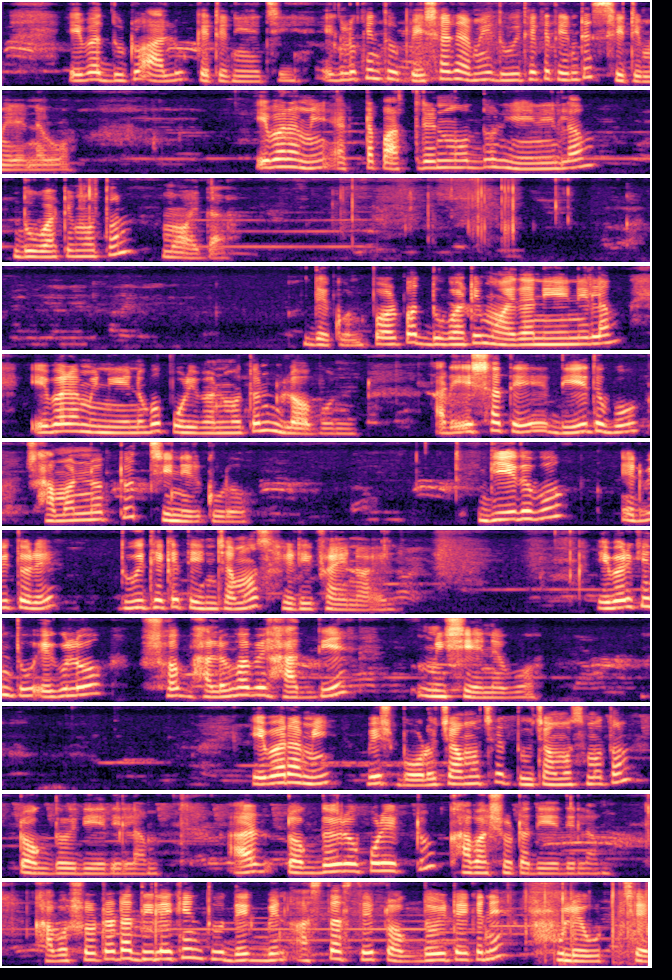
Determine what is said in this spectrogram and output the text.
এবার দুটো আলু কেটে নিয়েছি। এগুলো কিন্তু প্রেশারে আমি দুই থেকে তিনটে সিটি মেরে নেব। এবার আমি একটা পাত্রের মধ্যে নিয়ে নিলাম দু বাটি মতন ময়দা। দেখুন, পরপর দু বাটি ময়দা নিয়ে নিলাম। এবার আমি নিয়ে নেব পরিমাণ মতন লবণ। আর এর সাথে দিয়ে দেব সামান্য একটু চিনির গুঁড়ো। দিয়ে দেব এর ভিতরে দুই থেকে তিন চামচ রিফাইন অয়েল। এবার কিন্তু এগুলো সব ভালোভাবে হাত দিয়ে মিশিয়ে নেব। এবার আমি বেশ বড় চামচে দু চামচ মতন টক দই দিয়ে দিলাম। আর টক দইয়ের ওপরে একটু খাবার সোটা দিয়ে দিলাম। খাবার সোটাটা দিলে কিন্তু দেখবেন আস্তে আস্তে টক দইটা এখানে ফুলে উঠছে।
